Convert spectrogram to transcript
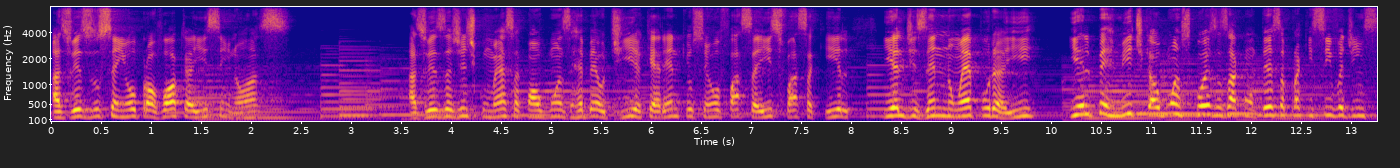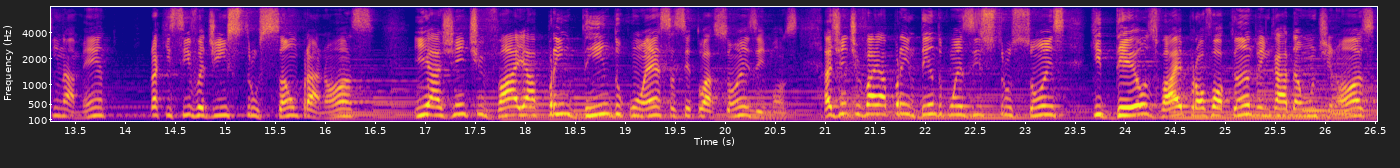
Às vezes o Senhor provoca isso em nós. Às vezes a gente começa com algumas rebeldias, querendo que o Senhor faça isso, faça aquilo, e Ele dizendo não é por aí. E Ele permite que algumas coisas aconteçam para que sirva de ensinamento, para que sirva de instrução para nós. E a gente vai aprendendo com essas situações, irmãos. A gente vai aprendendo com as instruções que Deus vai provocando em cada um de nós.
